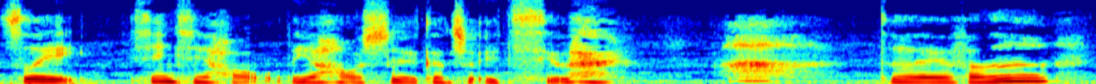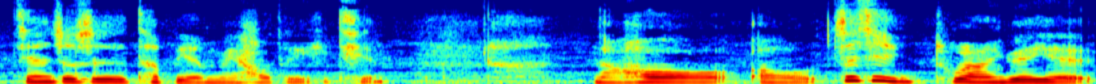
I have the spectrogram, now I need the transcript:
所以心情好也好事也跟着一起来。对，反正今天就是特别美好的一天。然后呃，最近突然约也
